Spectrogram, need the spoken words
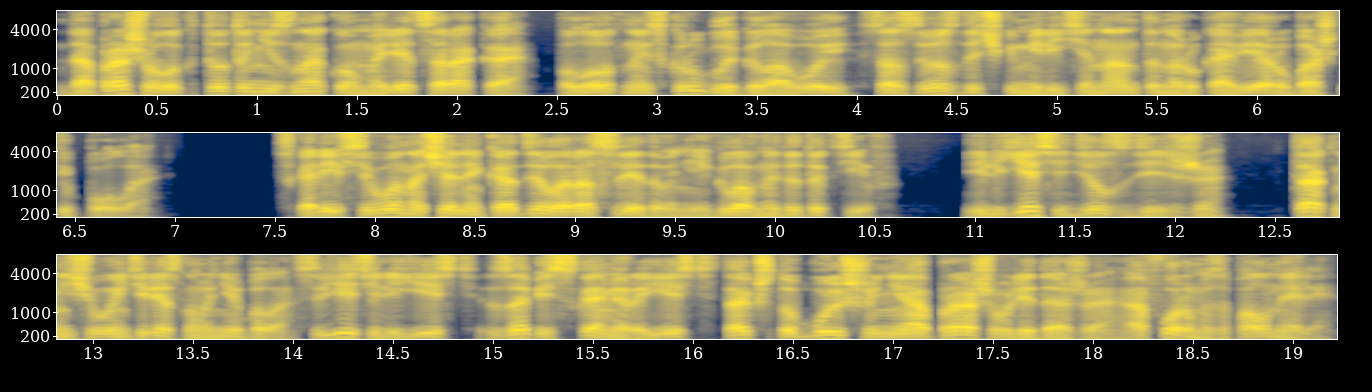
Допрашивал кто-то незнакомый, лет сорока, плотный, с круглой головой, со звездочками лейтенанта на рукаве рубашки пола. Скорее всего, начальник отдела расследований и главный детектив. Илья сидел здесь же. Так ничего интересного не было. Свидетели есть, запись с камеры есть, так что больше не опрашивали даже, а формы заполняли.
